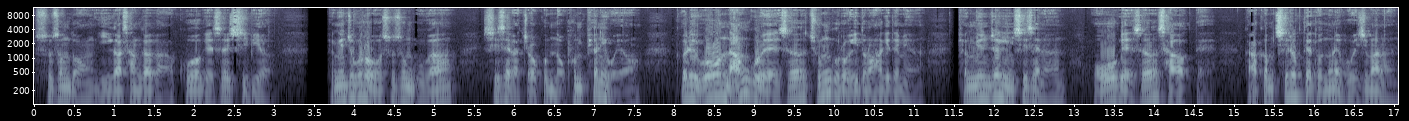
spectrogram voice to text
수성동 2가 3가가 9억에서 12억, 평균적으로 수성구가 시세가 조금 높은 편이고요. 그리고 남구에서 중구로 이동하게 되면 평균적인 시세는 5억에서 4억대, 가끔 7억대도 눈에 보이지만 은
